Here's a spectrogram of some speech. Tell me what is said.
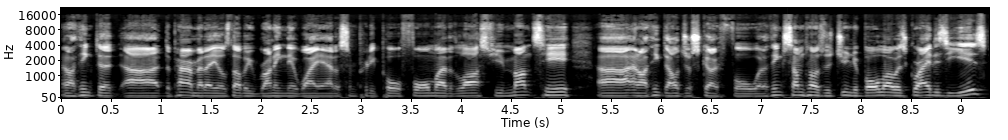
and I think that uh, the Parramatta Eels, they'll be running their way out of some pretty poor form over the last few months here, uh, and I think they'll just go forward. I think sometimes with Junior Paulo, as great as he is,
